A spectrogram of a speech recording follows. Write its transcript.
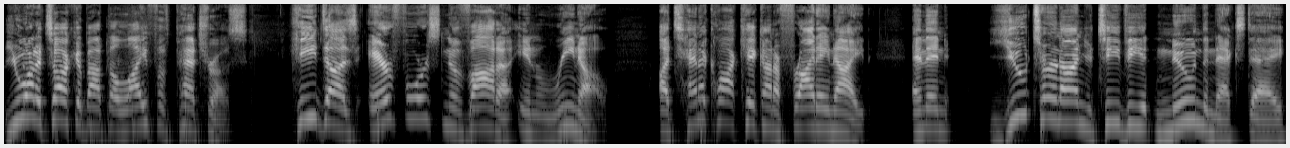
You want to talk about the life of Petros? He does Air Force Nevada in Reno, a 10 o'clock kick on a Friday night, and then you turn on your TV at noon the next day,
